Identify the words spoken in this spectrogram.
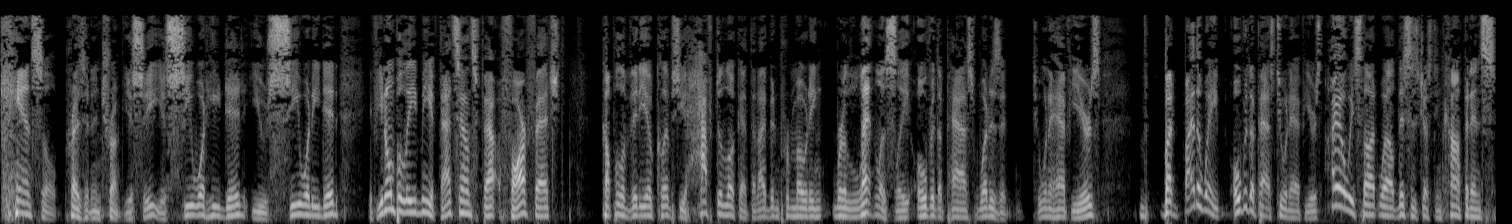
cancel President Trump. You see, you see what he did. You see what he did. If you don't believe me, if that sounds fa- far fetched, a couple of video clips you have to look at that I've been promoting relentlessly over the past, what is it, two and a half years? But by the way, over the past two and a half years, I always thought, well, this is just incompetence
